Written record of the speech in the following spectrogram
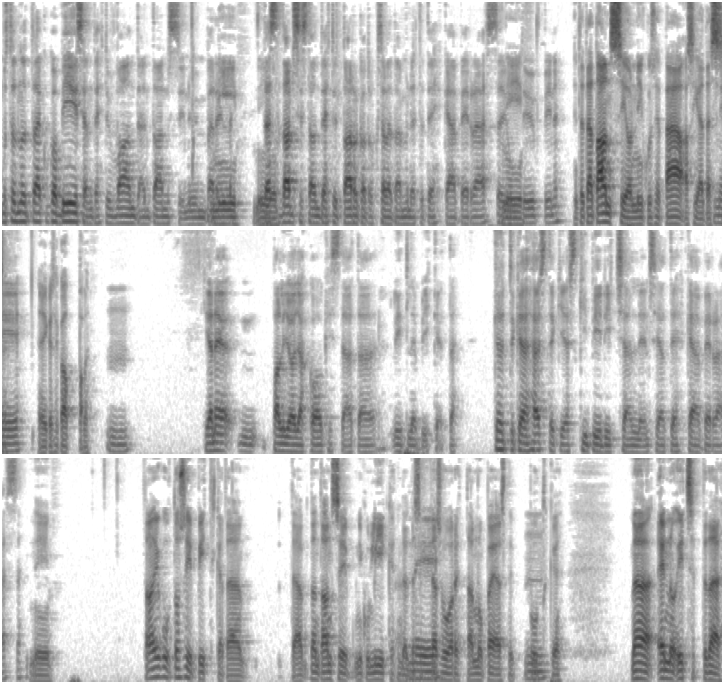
Musta tuntuu, että tämä koko biisi on tehty vaan tämän tanssin ympärille. Niin, niin Tästä jo. tanssista on tehty tarkoituksella tämmöinen, että tehkää perässä niin. tyyppinen. Ja tämä tanssi on niinku se pääasia tässä, niin. eikä se kappale. Mm. Ja ne paljon jakookin sitä, että Little Big, että käyttäkää hashtagia Skibidi Challenge ja tehkää perässä. Niin. Tämä on joku tosi pitkä tämä, tämä, tämä tanssi niin liikkeet, mitä niin. tässä pitää suorittaa nopeasti putkeen. Mm. Mä en ole itse tätä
